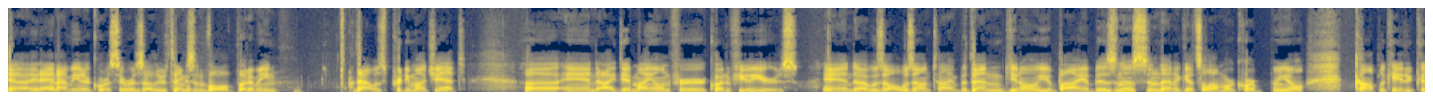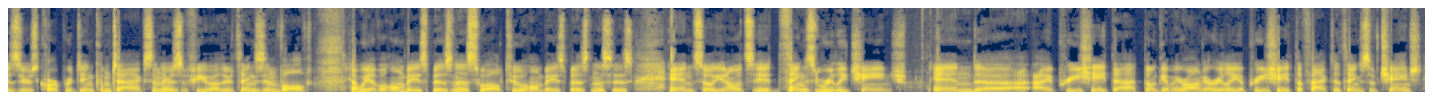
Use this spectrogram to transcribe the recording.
Yeah, and I mean, of course, there was other things involved, but I mean, that was pretty much it. Uh, and I did my own for quite a few years and I was always on time. But then, you know, you buy a business, and then it gets a lot more corp, you know, complicated because there's corporate income tax and there's a few other things involved. And we have a home-based business, well, two home-based businesses, and so you know, it's it things really change, and uh, I, I appreciate that. Don't get me wrong, I really appreciate the fact that things have changed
